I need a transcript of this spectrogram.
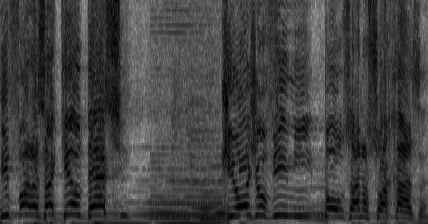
e fala: Zaqueu, desce, que hoje eu vim me pousar na sua casa.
